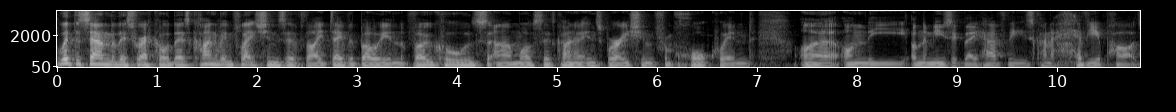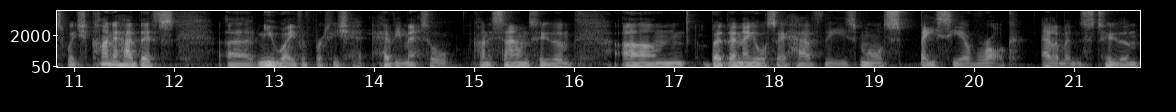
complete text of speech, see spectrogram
with the sound of this record, there's kind of inflections of like David Bowie in the vocals, um, whilst there's kind of inspiration from Hawkwind uh, on the on the music. They have these kind of heavier parts, which kind of had this uh, new wave of British he- heavy metal kind of sound to them. Um, but then they also have these more spacier rock elements to them.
